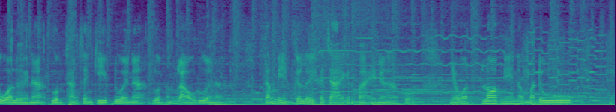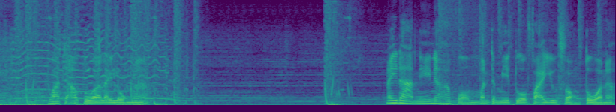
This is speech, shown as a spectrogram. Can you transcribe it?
ตัวเลยนะ รวมทั้งเซนกีฟด้วยนะ รวมทั้งเราด้วยนะดาเมจก็เลยกระจายกันไปนะครับผมเดี๋ยวว่ารอบนี้เรามาดูว่าจะเอาตัวอะไรลงนะ ในด่านนี้นะครับผมมันจะมีตัวไฟอยู่ 2 ตัวนะ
